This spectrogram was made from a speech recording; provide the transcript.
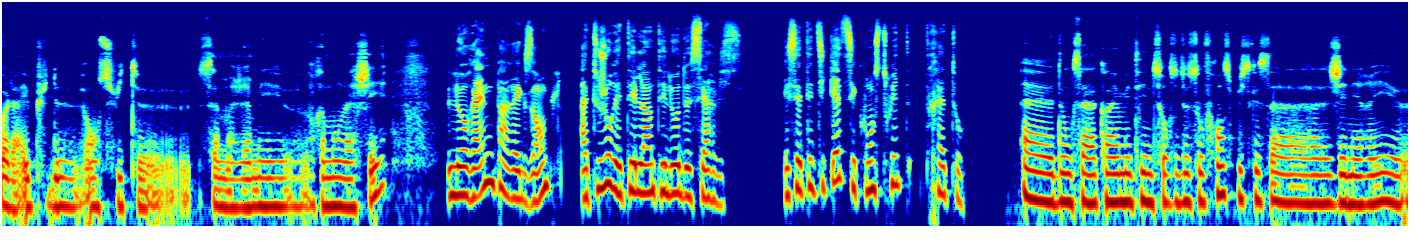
Voilà, et puis de, ensuite, euh, ça m'a jamais euh, vraiment lâché. Lorraine, par exemple, a toujours été l'intello de service. Et cette étiquette s'est construite très tôt. Euh, donc ça a quand même été une source de souffrance puisque ça a généré euh,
